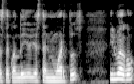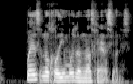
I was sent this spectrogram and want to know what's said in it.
hasta cuando ellos ya están muertos. Y luego, pues nos jodimos las nuevas generaciones.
